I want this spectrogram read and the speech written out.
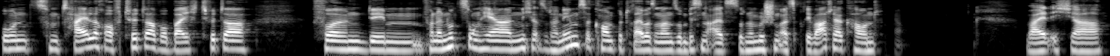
und zum Teil auch auf Twitter, wobei ich Twitter von dem, von der Nutzung her nicht als Unternehmensaccount betreibe, sondern so ein bisschen als so eine Mischung als privater Account. Ja. Weil ich ja,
